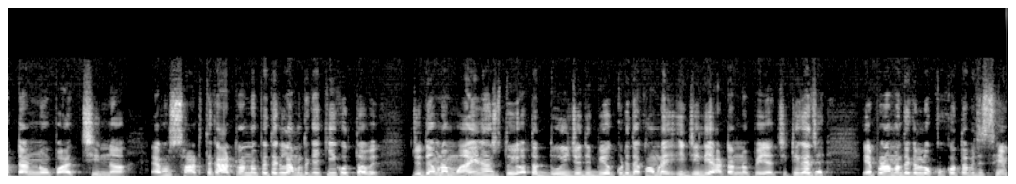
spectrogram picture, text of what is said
আটান্ন পাচ্ছি না। এখন ষাট থেকে আটান্ন পেতে গেলে আমাদেরকে কি করতে হবে? যদি আমরা মাইনাস দুই, অর্থাৎ দুই যদি বিয়োগ করি, দেখো আমরা ইজিলি আটান্ন পেয়ে যাচ্ছি, ঠিক আছে? এরপর আমাদেরকে লক্ষ্য করতে হবে যে সেম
